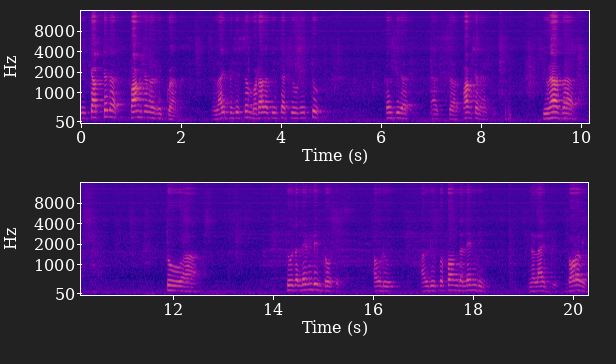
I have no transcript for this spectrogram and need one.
will capture the functional requirements. The library system, what are the things that you need to consider as uh, functionality? You have uh, to uh, do the lending process. How do how do you perform the lending in a library? Borrowing,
